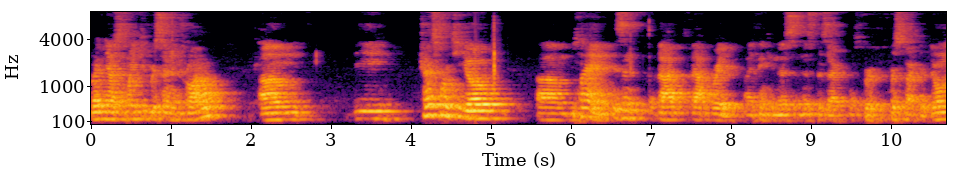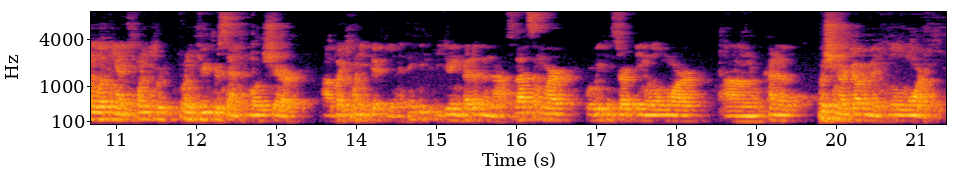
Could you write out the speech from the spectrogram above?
Right now it's 22% in Toronto. Um, the Transform TO um, plan isn't that, that great, I think, in this, in this perspective. They're only looking at 20, 23% mode share uh, by 2050, and I think we could be doing better than that. So that's somewhere where we can start being a little more um, kind of pushing our government a little more.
